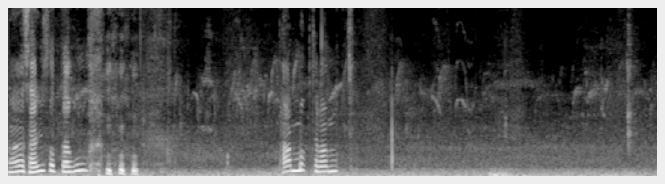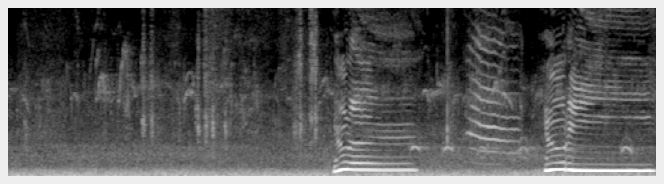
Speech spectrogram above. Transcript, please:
아, 잘 있었다고? 밥 먹자, 밥 먹자. 유라 유리.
